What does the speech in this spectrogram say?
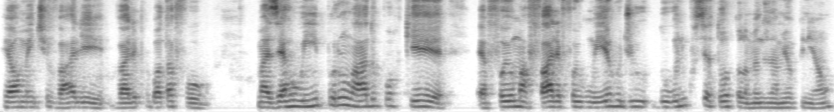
realmente vale vale para o Botafogo mas é ruim por um lado porque é, foi uma falha, foi um erro de, do único setor, pelo menos na minha opinião,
